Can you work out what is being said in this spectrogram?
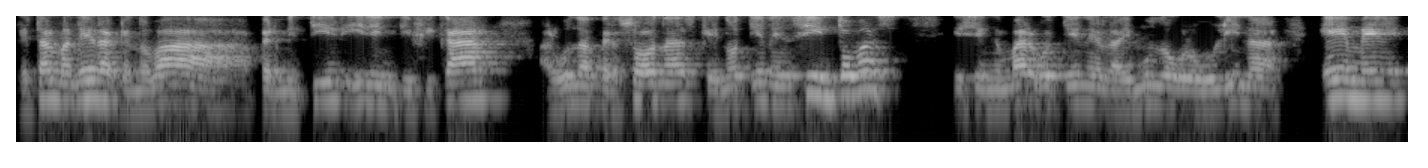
de tal manera que nos va a permitir identificar algunas personas que no tienen síntomas y sin embargo tienen la inmunoglobulina M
